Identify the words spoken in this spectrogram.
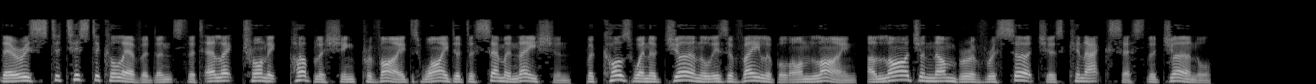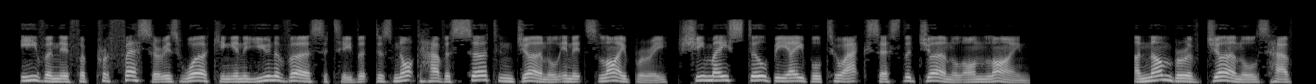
There is statistical evidence that electronic publishing provides wider dissemination, because when a journal is available online, a larger number of researchers can access the journal. Even if a professor is working in a university that does not have a certain journal in its library, she may still be able to access the journal online. A number of journals have,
